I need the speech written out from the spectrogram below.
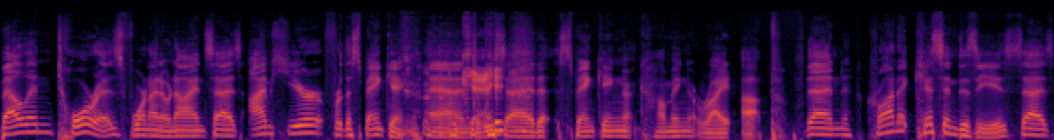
Belen Torres, 4909, says, I'm here for the spanking. And Okay. we said, spanking coming right up. Then chronic kissing disease says,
